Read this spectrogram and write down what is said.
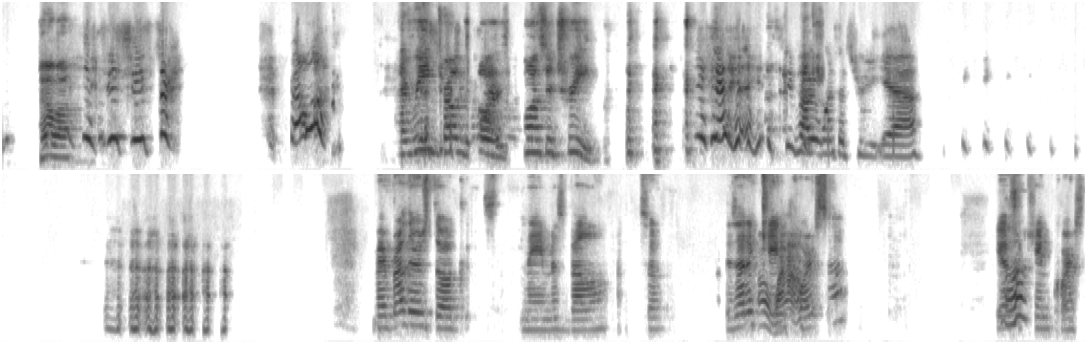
Bella. She's Bella. I read drugs wants, wants a treat. she probably wants a treat, yeah. My brother's dog's name is Bella. So is that a Oh, cane wow. corso? He has Huh? a cane corso.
